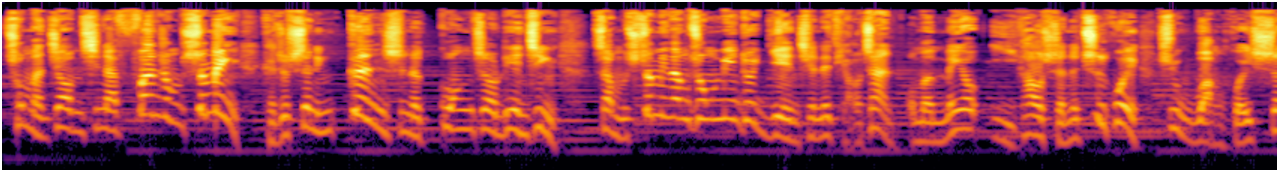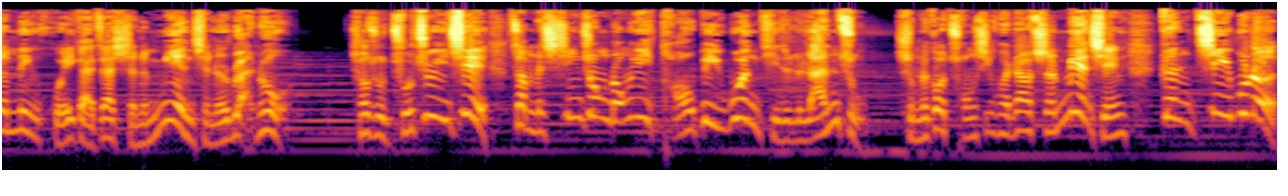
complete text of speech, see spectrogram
充满叫我们心来翻转我们生命，感受圣灵更深的光照炼净，在我们生命当中面对眼前的挑战，我们没有依靠神的智慧去挽回生命，悔改在神的面前的软弱。求主除去一切在我们心中容易逃避问题的拦阻，使我们能够重新回到神面前。更进一步的，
